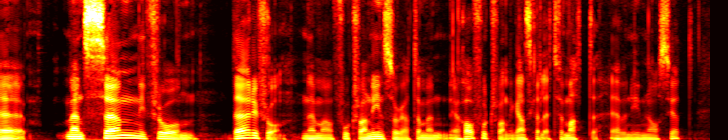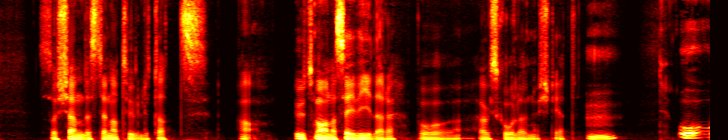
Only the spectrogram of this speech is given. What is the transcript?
Eh, Men sen ifrån, därifrån, när man fortfarande insåg att ja, men jag har fortfarande ganska lätt för matte, även i gymnasiet, så kändes det naturligt att ja, utmana sig vidare på högskola och universitet. Mm. Och,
